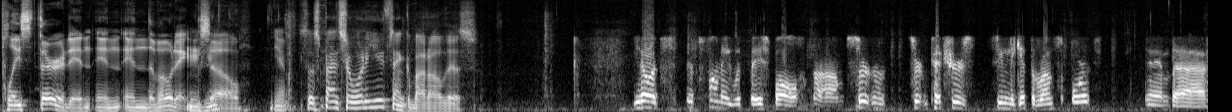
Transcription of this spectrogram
placed third in, in, in the voting. Mm-hmm. So Yep. So Spencer, what do you think about all this? you know, it's it's funny with baseball. Um, certain certain pitchers seem to get the run support, and uh,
